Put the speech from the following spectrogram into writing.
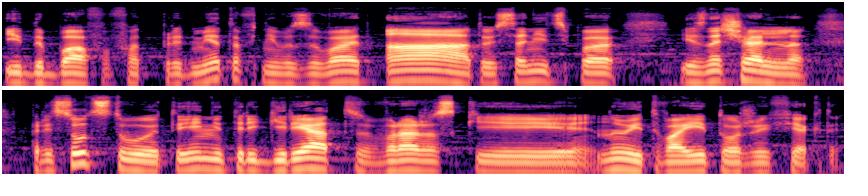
и дебафов от предметов не вызывает... А, то есть они, типа, изначально присутствуют и не триггерят вражеские, ну и твои тоже эффекты.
